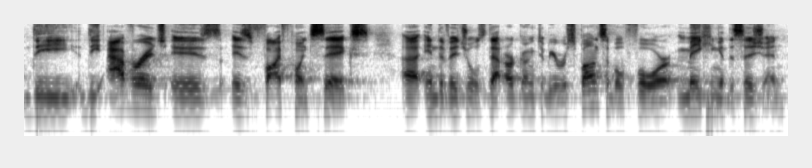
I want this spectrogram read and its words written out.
the the average is is 5.6 uh, individuals that are going to be responsible for making a decision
